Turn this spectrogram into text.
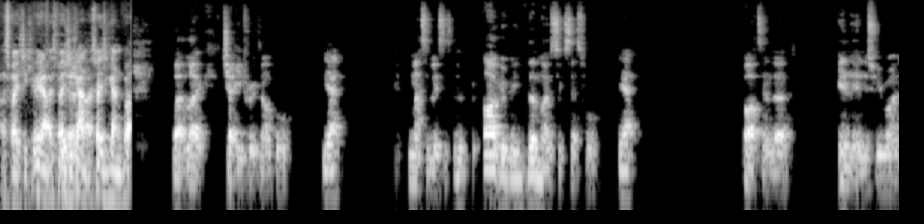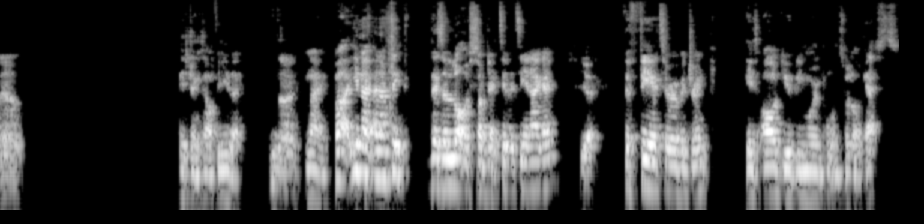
I suppose you can. Yeah, I suppose you can. I suppose you can. But But like Chetty, for example, yeah, massively arguably the most successful Yeah. bartender in the industry right now. his drinks aren't for you though. No, No, but you know, and I think there's a lot of subjectivity in our game. Yeah. The theatre of a drink is arguably more important to a lot of guests.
